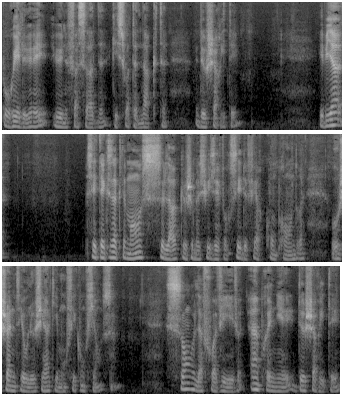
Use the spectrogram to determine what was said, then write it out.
pour élever une façade qui soit un acte de charité. Eh bien, c'est exactement cela que je me suis efforcé de faire comprendre aux jeunes théologiens qui m'ont fait confiance. Sans la foi vive, imprégnée de charité,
